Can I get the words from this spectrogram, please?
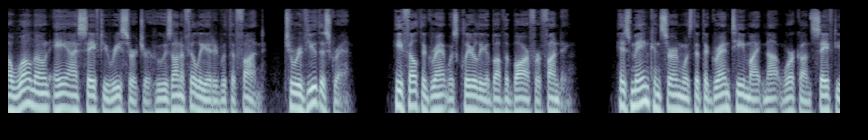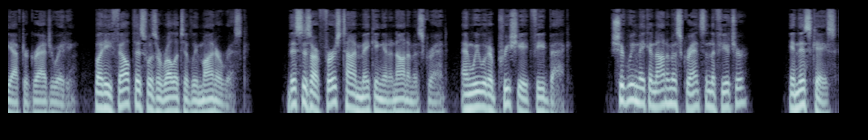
a well known AI safety researcher who is unaffiliated with the fund, to review this grant. He felt the grant was clearly above the bar for funding. His main concern was that the grantee might not work on safety after graduating, but he felt this was a relatively minor risk. This is our first time making an anonymous grant, and we would appreciate feedback. Should we make anonymous grants in the future? In this case,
